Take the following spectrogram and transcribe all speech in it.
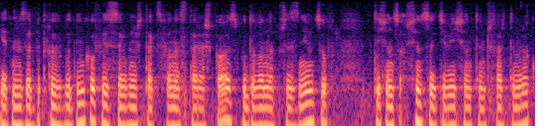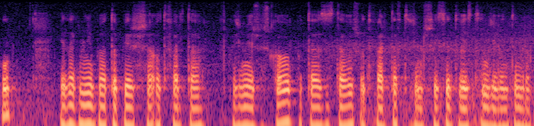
Jednym z zabytkowych budynków jest również tak zwana Stara Szkoła, zbudowana przez Niemców w 1894 roku. Jednak nie była to pierwsza otwarta w Kazimierzu szkoła, bo ta została już otwarta w 1629 roku.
